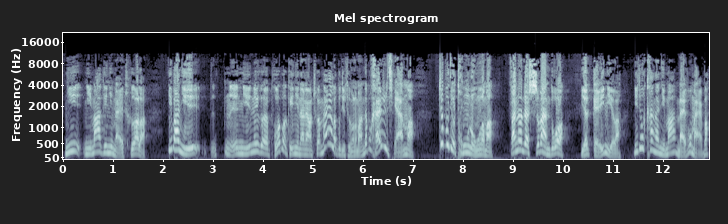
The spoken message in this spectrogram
你你妈给你买车了，你把你你那个婆婆给你那辆车卖了不就成了吗？那不还是钱吗？这不就通融了吗？反正这十万多也给你了，你就看看你妈买不买吧。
